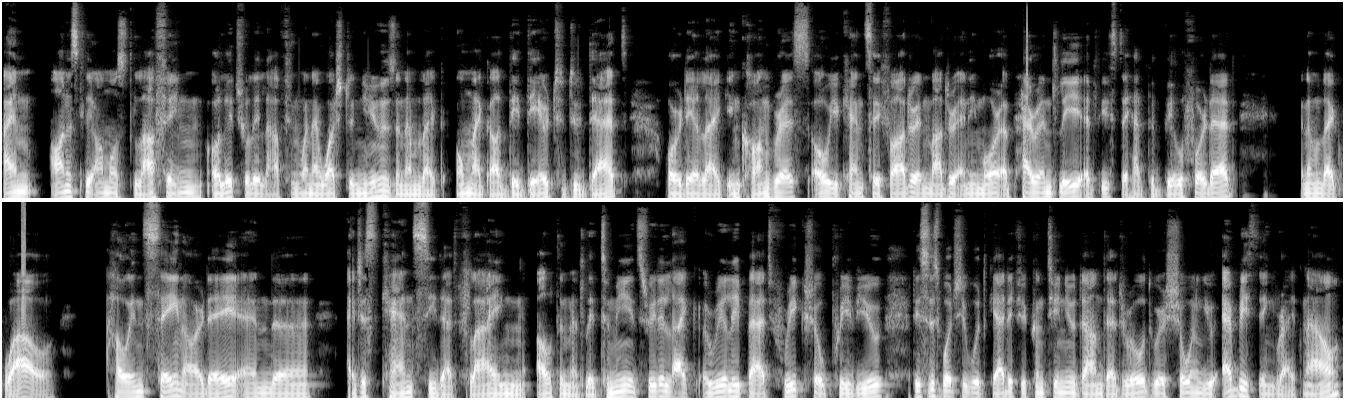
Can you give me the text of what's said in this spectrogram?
I'm honestly almost laughing or literally laughing when I watch the news and I'm like, oh my God, they dare to do that. Or they're like in Congress, oh, you can't say father and mother anymore. Apparently, at least they had the bill for that and I'm like, wow, how insane are they? And uh, I just can't see that flying ultimately. To me, it's really like a really bad freak show preview. This is what you would get if you continue down that road. We're showing you everything right now.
